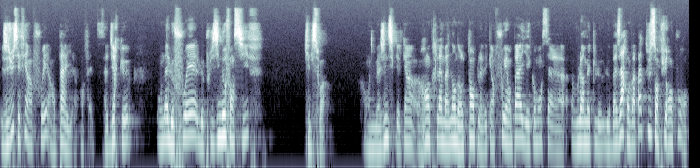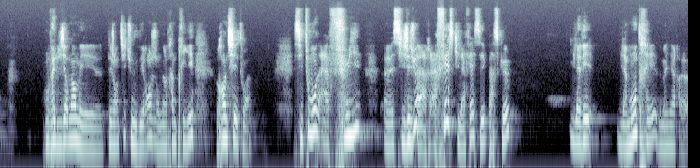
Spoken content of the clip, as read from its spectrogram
Jésus s'est fait un fouet en paille, en fait. C'est-à-dire que on a le fouet le plus inoffensif qu'il soit. On imagine si quelqu'un rentre là maintenant dans le temple avec un fouet en paille et commence à, vouloir mettre le, bazar, on va pas tous s'enfuir en courant. On va lui dire non mais euh, t'es gentil, tu nous déranges, on est en train de prier, rentre chez toi. Si tout le monde a fui, euh, si Jésus a, fait ce qu'il a fait, c'est parce que il avait, a montré de manière euh,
